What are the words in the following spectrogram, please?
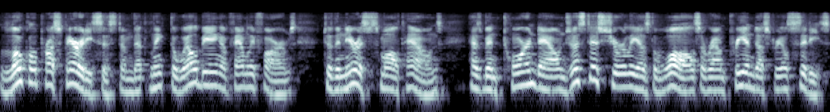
local prosperity system that linked the well-being of family farms to the nearest small towns has been torn down just as surely as the walls around pre-industrial cities.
